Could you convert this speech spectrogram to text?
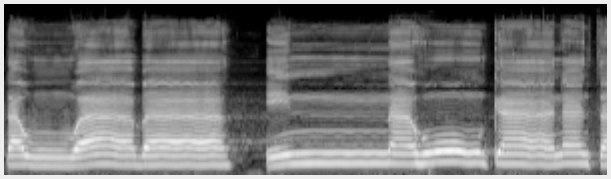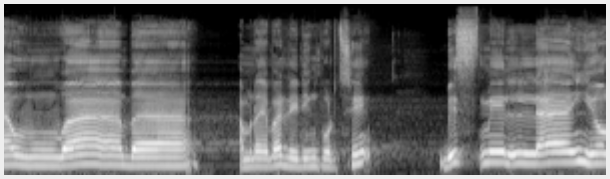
তাওয়াবা। ইন্নাহু কানা তাওয়াবা। আমরা এবার রিডিং পড়ছি। বিসমিল্লাহির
